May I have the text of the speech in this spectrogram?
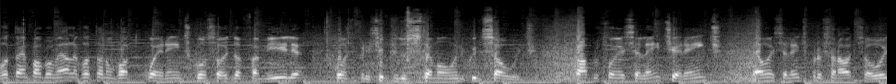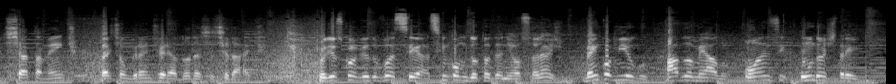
votar em Pablo Melo é votar num voto coerente com a saúde da família, com os princípios do Sistema Único de Saúde. Pablo foi um excelente gerente, é um excelente profissional de saúde, certamente vai ser um grande vereador dessa cidade. Por isso convido você, assim como o Dr. Daniel Sorange, vem comigo, Pablo Melo, 11 123.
